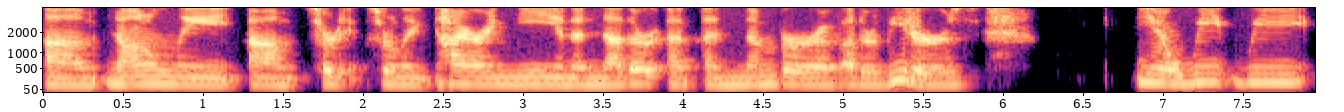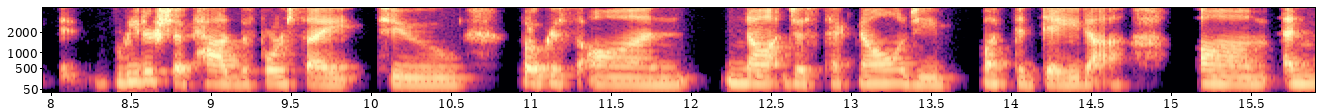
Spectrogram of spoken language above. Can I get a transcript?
um, not only um, sort of certainly hiring me and another a, a, number of other leaders you know we we leadership had the foresight to focus on not just technology but the data. Um, and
